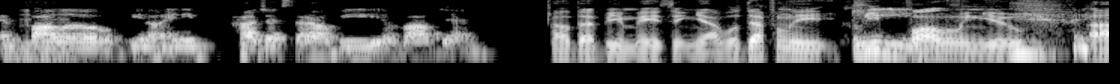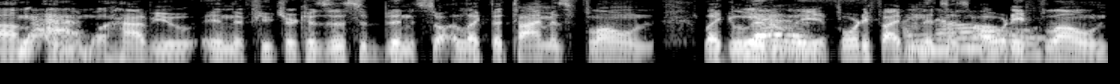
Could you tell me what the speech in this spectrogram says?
and mm-hmm. follow, mm-hmm. you know, any projects that I'll be involved in. Oh, that'd be amazing. Yeah, we'll definitely Please. keep following you. Um, yeah. And we'll have you in the future because this has been so, like, the time has flown. Like, literally, yes, 45 minutes has already flown.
